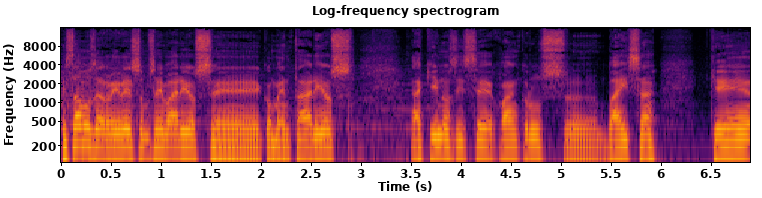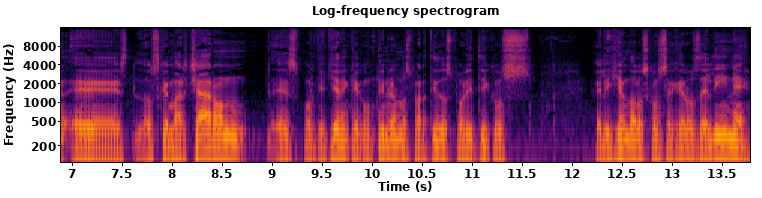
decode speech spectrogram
Estamos de regreso, pues hay varios eh, comentarios. Aquí nos dice Juan Cruz eh, Baiza que eh, los que marcharon es porque quieren que continúen los partidos políticos eligiendo a los consejeros del INE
